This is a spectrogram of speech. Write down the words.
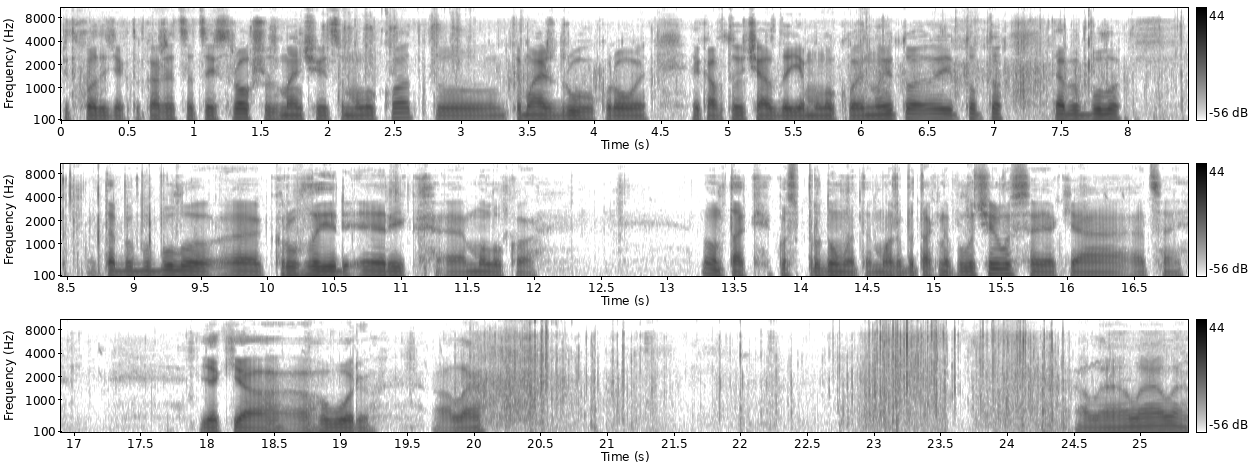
підходить, як то кажеться, цей срок, що зменшується молоко, то ти маєш другу корову, яка в той час дає молоко. Ну і то, і, тобто тебе було, тебе би було е, круглий рік е, молоко. Ну, так якось продумати, може би так не вийшло, як я це... як я е, говорю. Але. Але, але, але.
